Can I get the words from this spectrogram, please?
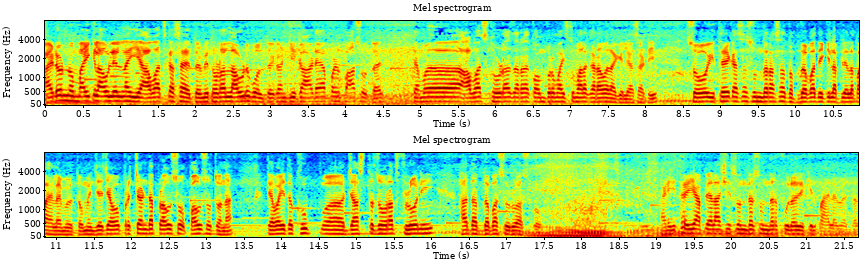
आय डोंट नो माईक लावलेला नाही आहे आवाज कसा येतो मी थोडा लाऊड बोलतो आहे कारण की गाड्या पण पास होत आहेत. त्यामुळं आवाज थोडा जरा कॉम्प्रोमाइज तुम्हाला करावा लागेल यासाठी. सो इथे एक असा सुंदर असा धबधबा देखील आपल्याला पाहायला मिळतो. म्हणजे जेव्हा प्रचंड पाऊस हो पाऊस होतो ना तेव्हा इथं खूप जास्त जोरात फ्लोनी हा धबधबा सुरू असतो. आणि इथंही आपल्याला अशी सुंदर सुंदर फुलं देखील पाहायला मिळतात.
